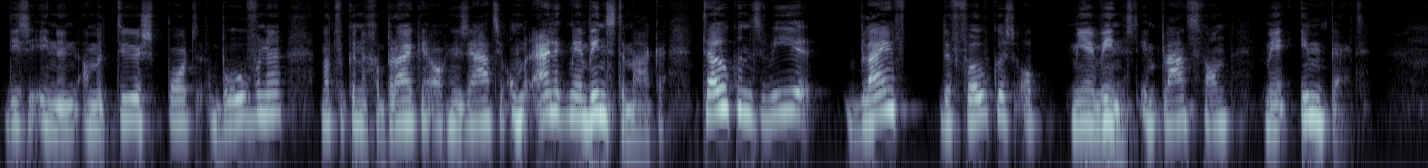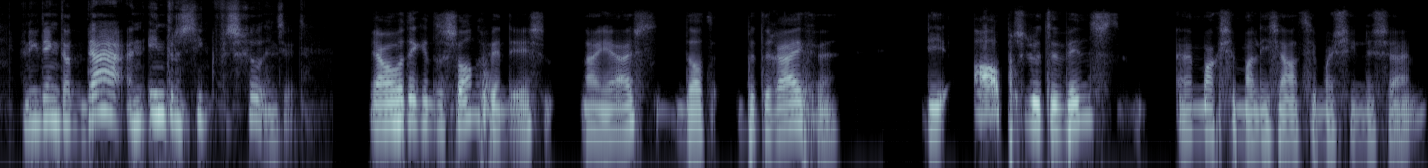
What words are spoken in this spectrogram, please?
die ze in een amateursport beoefenen, wat we kunnen gebruiken in de organisatie om uiteindelijk meer winst te maken. Telkens weer blijft de focus op meer winst in plaats van meer impact. En ik denk dat daar een intrinsiek verschil in zit. Ja, maar wat ik interessant vind is, nou juist, dat bedrijven die absolute winstmaximalisatiemachines zijn,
